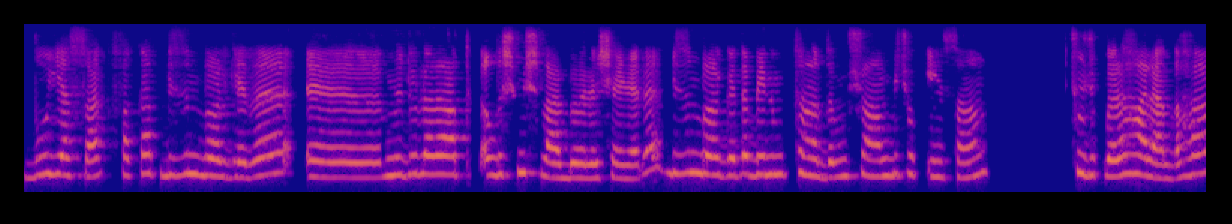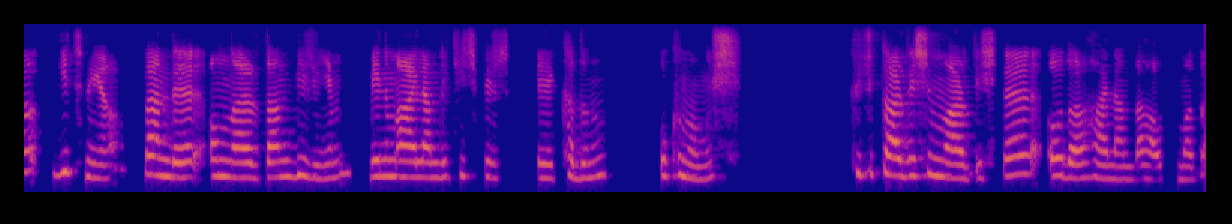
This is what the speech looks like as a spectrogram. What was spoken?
Bu yasak fakat bizim bölgede e, müdürler artık alışmışlar böyle şeylere. Bizim bölgede benim tanıdığım şu an birçok insanın çocukları halen daha gitmiyor. Ben de onlardan biriyim. Benim ailemdeki hiçbir e, kadın okumamış. Küçük kardeşim vardı işte. O da halen daha okumadı.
